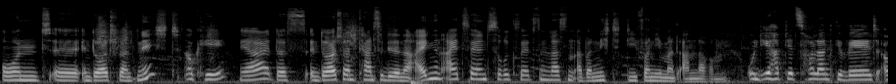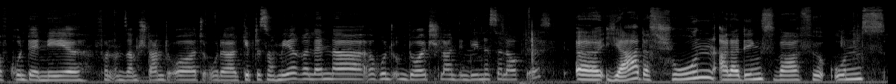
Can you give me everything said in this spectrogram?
und äh, in Deutschland nicht. Okay. Ja, das, in Deutschland kannst du dir deine eigenen Eizellen zurücksetzen lassen, aber nicht die von jemand anderem. Und ihr habt jetzt Holland gewählt aufgrund der Nähe von unserem Standort oder gibt es noch mehrere Länder rund um Deutschland, in denen es erlaubt ist? Äh, ja, das schon. Allerdings war für uns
